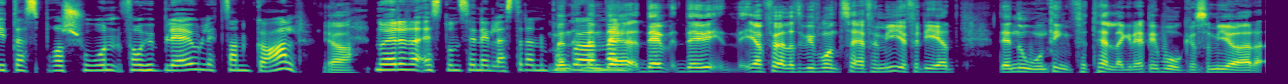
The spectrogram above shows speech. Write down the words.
i desperasjon For hun ble jo litt sånn gal. ja. Nå er det en stund siden jeg leste denne Men, boka, men det, det, det, jeg føler at vi får ikke si for mye, fordi det er noen ting, fortellergrep i boken som gjør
